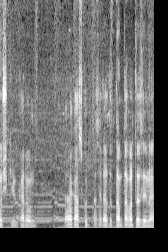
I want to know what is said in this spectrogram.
মুশকিল কারণ যারা কাজ করতেছে তারা তো তামতা পারতেছে না।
